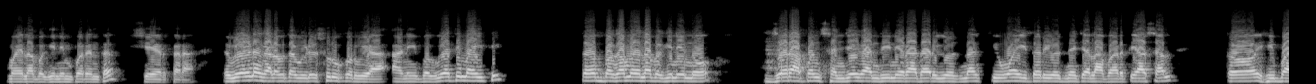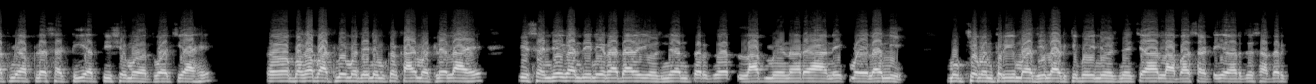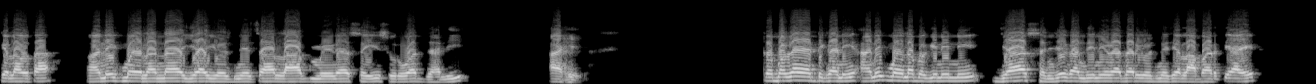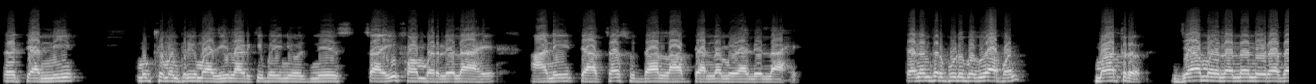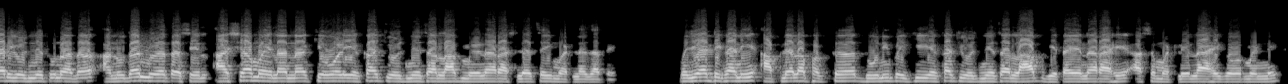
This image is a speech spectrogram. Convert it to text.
महिला भगिनींपर्यंत शेअर करा. तर वेळ न घालवता व्हिडिओ सुरू करूया आणि बघूया ती माहिती. तर बघा महिला भगिनींनो जर आपण संजय गांधी निराधार योजना किंवा इतर योजनेच्या लाभार्थी असाल तर ही बातमी आपल्यासाठी अतिशय महत्वाची आहे. तर बघा बातमीमध्ये नेमकं काय म्हटलेलं आहे. की संजय गांधी निराधार योजनेअंतर्गत लाभ मिळणाऱ्या अनेक महिलांनी मुख्यमंत्री माझी लाडकी बहीण योजनेच्या लाभासाठी अर्ज सादर केला होता. अनेक महिलांना या योजनेचा लाभ मिळण्यासही सुरुवात झाली आहे. तर बघा या ठिकाणी अनेक महिला भगिनींनी ज्या संजय गांधी निराधार योजनेच्या लाभार्थी आहेत तर त्यांनी मुख्यमंत्री माझी लाडकी बहीण योजनेचाही फॉर्म भरलेला आहे आणि त्याचा सुद्धा लाभ त्यांना मिळालेला आहे. त्यानंतर पुढे बघूया आपण. मात्र ज्या महिलांना निराधार योजनेतून आता अनुदान मिळत असेल अशा महिलांना केवळ एकाच योजनेचा लाभ मिळणार असल्याचंही म्हटलं जाते. म्हणजे या ठिकाणी आपल्याला फक्त दोन्हीपैकी एकाच योजनेचा लाभ घेता येणार आहे असं म्हटलेलं आहे गव्हर्नमेंटने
